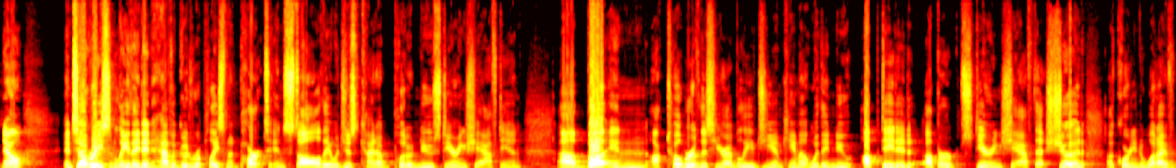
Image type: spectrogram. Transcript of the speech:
Now, until recently, they didn't have a good replacement part to install. They would just kind of put a new steering shaft in. Uh, but in October of this year, I believe GM came out with a new updated upper steering shaft that should, according to what I've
